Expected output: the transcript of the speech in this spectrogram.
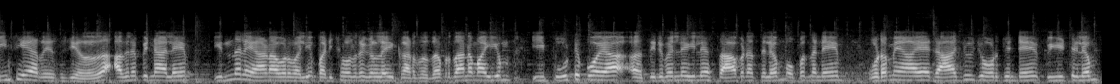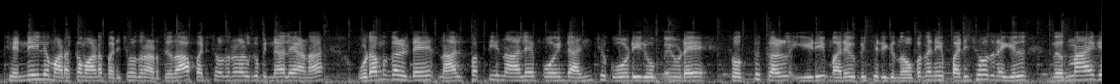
ഇ സി ആർ രജിസ്റ്റർ ചെയ്തത്. അതിന് പിന്നാലെ ഇന്നലെയാണ് അവർ വലിയ പരിശോധനകളിലേക്ക് കടന്നത്. പ്രധാനമായും ഈ പൂട്ടിപ്പോയ തിരുവല്ലയിലെ സ്ഥാപനത്തിലും ഒപ്പം തന്നെ ഉടമയായ രാജു ജോർജിന്റെ വീട്ടിലും ചെന്നൈയിലും അടക്കമാണ് പരിശോധന നടത്തിയത്. ആ പരിശോധനകൾക്ക് പിന്നാലെയാണ് ഉടമകളുടെ നാൽപ്പത്തിനാല് പോയിന്റ് അഞ്ച് കോടി രൂപയുടെ സ്വത്തുക്കൾ ഇ ഡി മരവിപ്പിച്ചിരിക്കുന്നു. ഒപ്പം തന്നെ പരിശോധനയിൽ നിർണായക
